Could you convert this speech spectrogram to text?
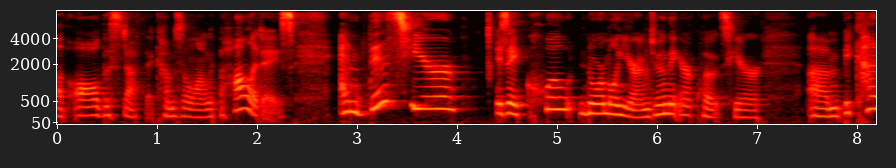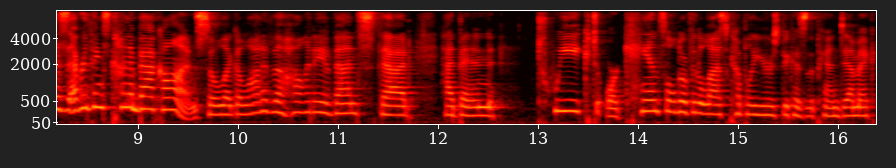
of all the stuff that comes along with the holidays. And this year is a quote normal year. I'm doing the air quotes here. Um, because everything's kind of back on. So, like a lot of the holiday events that had been tweaked or canceled over the last couple of years because of the pandemic.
